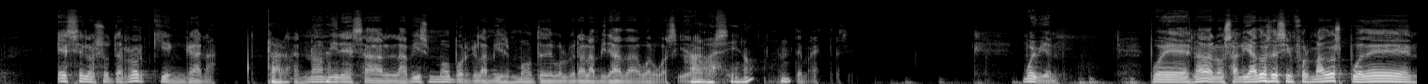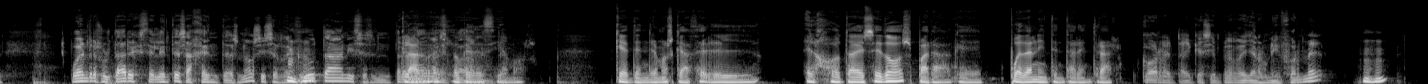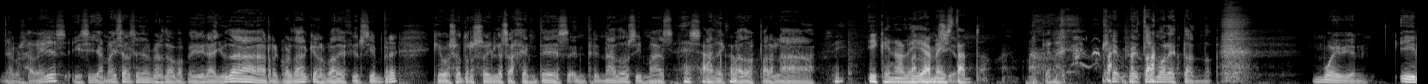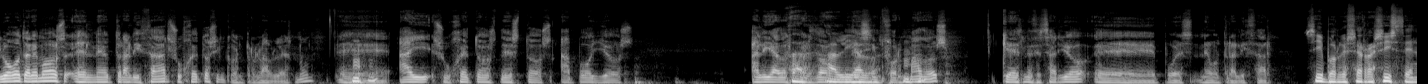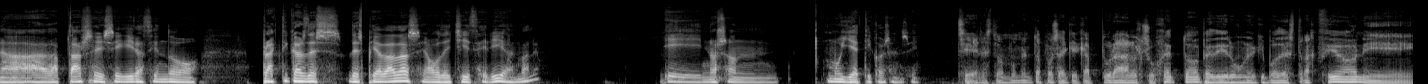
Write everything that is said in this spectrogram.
es el esoterror quien gana. Claro, O sea, no mires al abismo porque el abismo te devolverá la mirada o algo así. era algo así, ¿no? el tema este, sí. Muy bien. Pues nada, los aliados desinformados pueden, pueden resultar excelentes agentes, ¿no? Si se reclutan y se entrenan Claro, es lo que decíamos. Que tendremos que hacer el, el JS2 para que puedan intentar entrar. Correcto, hay que siempre rellenar un informe, ya lo sabéis. Y si llamáis al señor Verdad para pedir ayuda, recordad que os va a decir siempre que vosotros sois los agentes entrenados y más Exacto. adecuados para la, Sí. Y que no le llaméis tanto. que, que me está molestando. Muy bien. Y luego tenemos el neutralizar sujetos incontrolables, ¿no? Eh, Hay sujetos de estos apoyos aliados, Ah, perdón, aliados. desinformados que es necesario eh, pues neutralizar. Sí, porque se resisten a adaptarse y seguir haciendo prácticas des- despiadadas o de hechicería, ¿vale? Y no son muy éticos en sí. Sí, en estos momentos pues hay que capturar al sujeto, pedir un equipo de extracción y,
